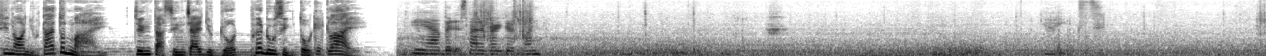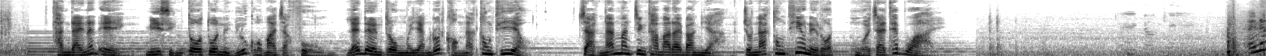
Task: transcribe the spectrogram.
ที่นอนอยู่ใต้ต้นไม้ จึงตัดสินใจหยุดรถเพื่อดูสิงโตใกล้ ๆ Yeah, but it's not a very good one. Yikes. ทันใดนั้นเอง มีสิงโตตัวหนึ่งลุกออกมาจากฝูง และเดินตรงมายังรถของนักท่องเที่ยว จากนั้นมันจึงทำอะไรบางอย่าง จนนักท่องเที่ยวในรถหัวใจแทบวาย I know.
